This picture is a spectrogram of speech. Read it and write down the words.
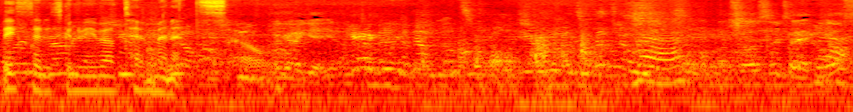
They said it's gonna be about 10 minutes, so. We're gonna get you. Mozzarella sticks, anything else?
